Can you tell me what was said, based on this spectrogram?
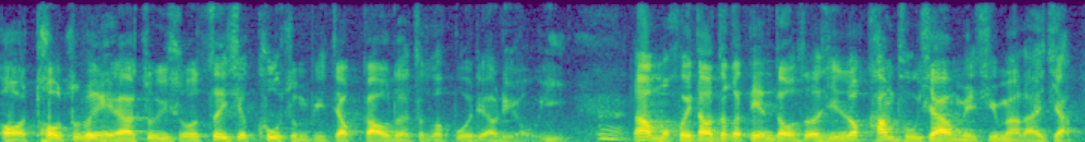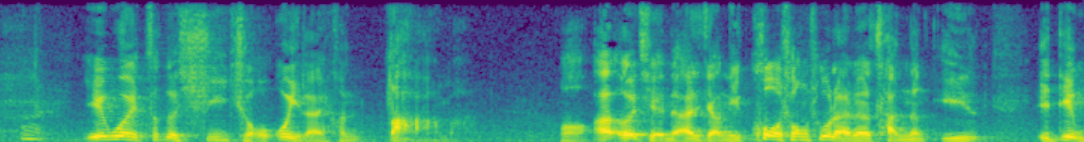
哦，投资人也要注意说，这些库存比较高的这个部分要留意。嗯。那我们回到这个电动车，你说康普像美琪玛来讲，嗯，因为这个需求未来很大嘛。哦，而而且来讲，你扩充出来的产能一一定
